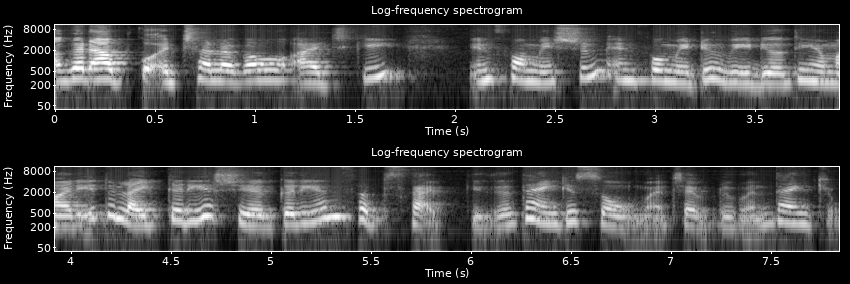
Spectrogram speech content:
अगर आपको अच्छा लगा हो आज की इन्फॉर्मेशन इन्फॉर्मेटिव वीडियो थी हमारी तो लाइक करिए शेयर करिए एंड सब्सक्राइब कीजिए। Thank you so much everyone thank you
